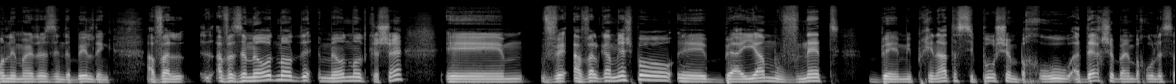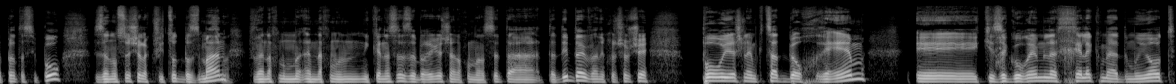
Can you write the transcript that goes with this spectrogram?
Only Murders in the Building, אבל, אבל זה מאוד מאוד מאוד מאוד קשה. אה, ו- אבל גם יש פה בעיה מובנית מבחינת הסיפור שהם בחרו, הדרך שבה הם בחרו לספר את הסיפור, זה הנושא של הקפיצות בזמן, ואנחנו אנחנו ניכנס לזה ברגע שאנחנו נעשה את ה deep dive, ואני חושב שפה יש להם קצת בעוכריהם, אה, כי זה גורם לחלק מהדמויות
